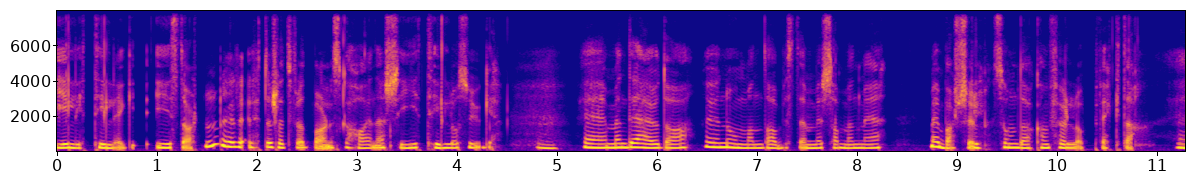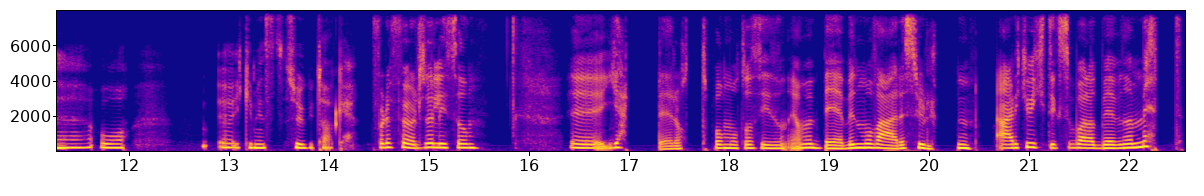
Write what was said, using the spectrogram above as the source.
gi litt tillegg i starten, rett og slett for at barnet skal ha energi til å suge. Mm. Men det er jo da eh, noe man da bestemmer sammen med, med barsel, som da kan følge opp vekta. Mm. Og eh, ikke minst sugetaket. For det føles jo litt sånn eh, hjerterått på en måte å si sånn ja, men babyen må være sulten. Er det ikke viktigst bare at babyen er mett?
